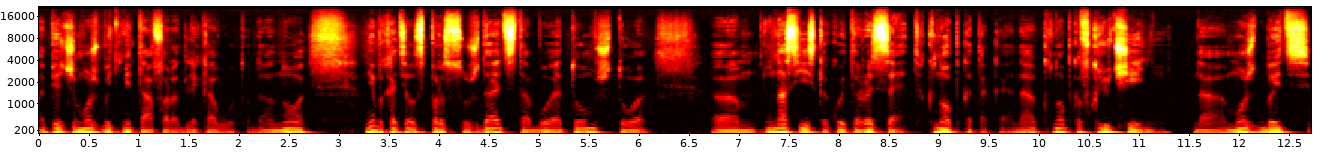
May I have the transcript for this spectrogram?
опять же, может быть метафора для кого-то, да, но мне бы хотелось порассуждать с тобой о том, что э, у нас есть какой-то reset, кнопка такая, да, кнопка включения, да, может быть.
